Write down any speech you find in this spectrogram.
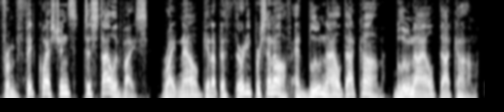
from fit questions to style advice. Right now, get up to 30% off at BlueNile.com. BlueNile.com.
